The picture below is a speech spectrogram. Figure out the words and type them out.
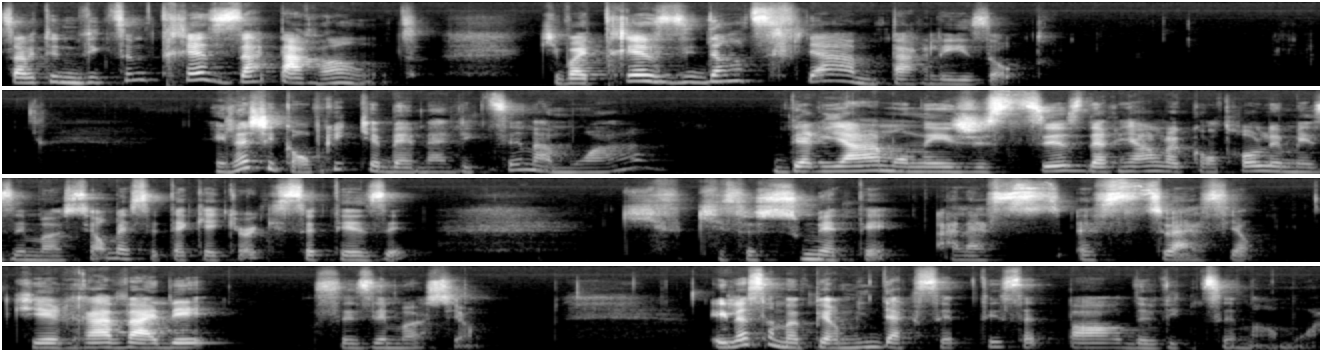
Ça va être une victime très apparente, qui va être très identifiable par les autres. Et là, j'ai compris que ben, ma victime à moi, derrière mon injustice, derrière le contrôle de mes émotions, ben, c'était quelqu'un qui se taisait, qui, qui se soumettait à la situation qui ravalait ses émotions. Et là, ça m'a permis d'accepter cette part de victime en moi.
